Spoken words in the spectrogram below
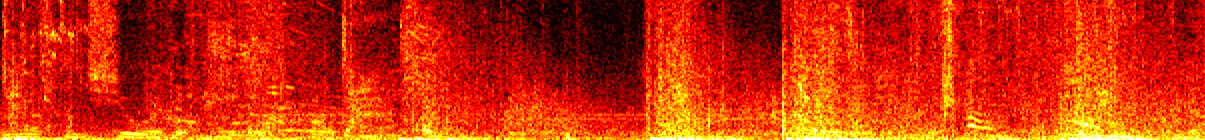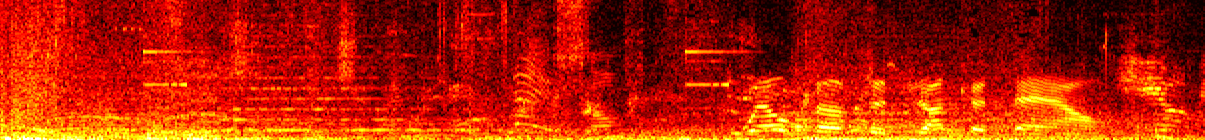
We must ensure the payload program. Welcome to Junkertown. Heal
